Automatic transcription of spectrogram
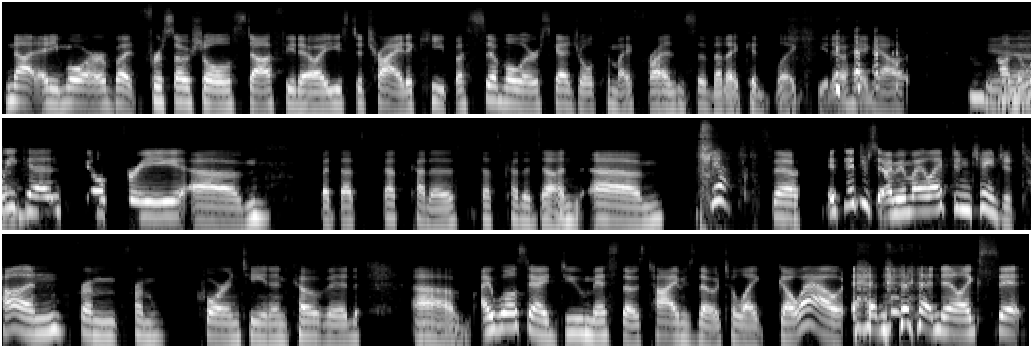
not anymore but for social stuff you know i used to try to keep a similar schedule to my friends so that i could like you know hang out on the weekends weekend guilt free um but that's that's kind of that's kind of done. Um yeah so it's interesting i mean my life didn't change a ton from from quarantine and covid um i will say i do miss those times though to like go out and and to like sit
